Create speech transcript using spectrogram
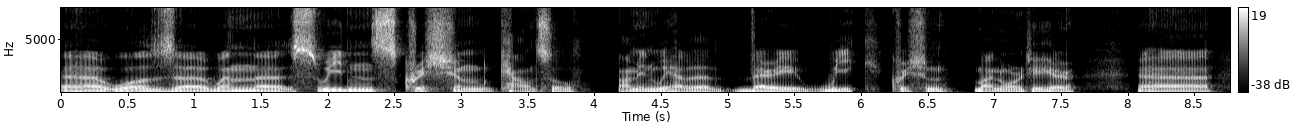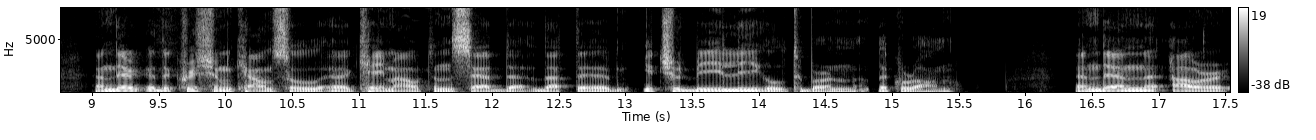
uh, was uh, when Sweden's Christian Council. I mean, we have a very weak Christian minority here. and the Christian Council came out and said that it should be illegal to burn the Quran. And then our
